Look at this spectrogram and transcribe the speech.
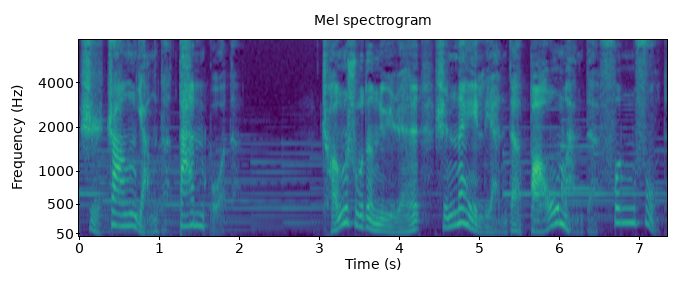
是张扬的、单薄的；成熟的女人是内敛的、饱满的、丰富的。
